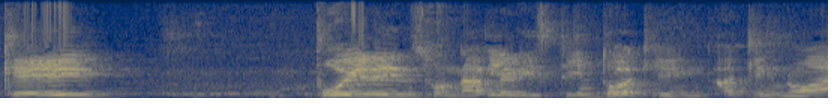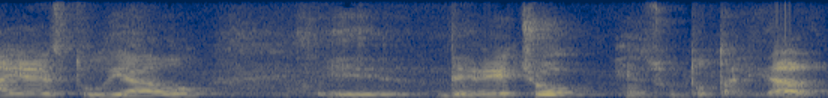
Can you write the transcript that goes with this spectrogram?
que pueden sonarle distinto a quien, a quien no haya estudiado derecho en su totalidad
